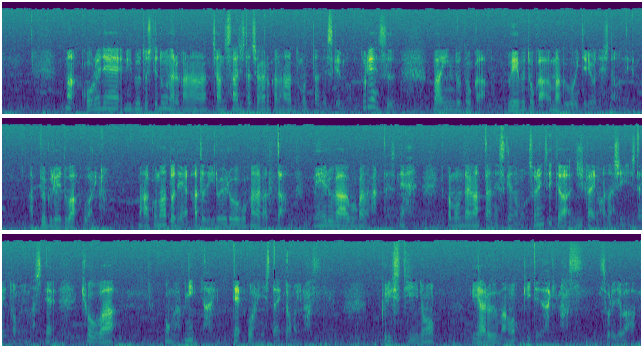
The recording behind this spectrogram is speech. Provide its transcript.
まあ、これでリブートしてどうなるかな、ちゃんとサージ立ち上がるかなと思ったんですけども、とりあえず、バインドとか、ウェーブとかうまく動いてるようでしたので、アップグレードは終わりと。まあ、この後で、後でいろいろ動かなかった、メールが動かなかったですね。とか問題があったんですけども、それについては次回お話ししたいと思いまして、今日は音楽に入って終わりにしたいと思います。クリスティのリアルウーマンを聴いていただきます。それでは。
